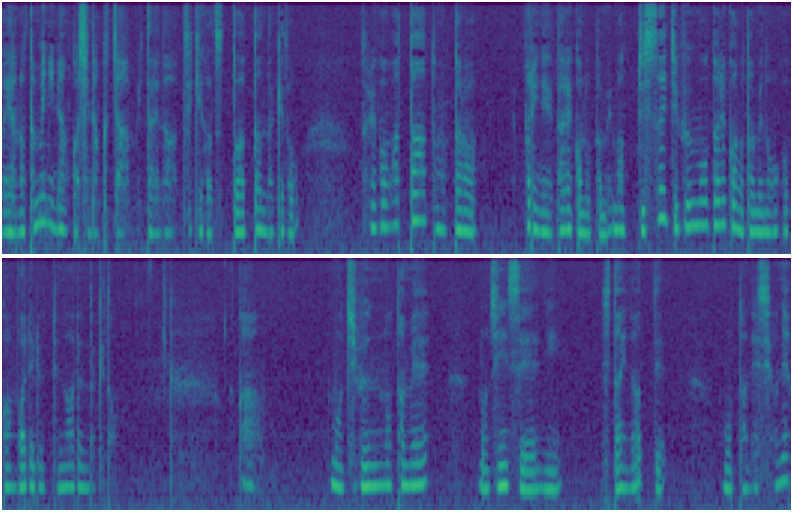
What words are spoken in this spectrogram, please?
う親のためになんかしなくちゃみたいな時期がずっとあったんだけどそれが終わったと思ったらやっぱりね誰かのためまあ実際自分も誰かのための方が頑張れるっていうのはあるんだけどなんかもう自分のための人生にしたいなって思ったんですよね。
